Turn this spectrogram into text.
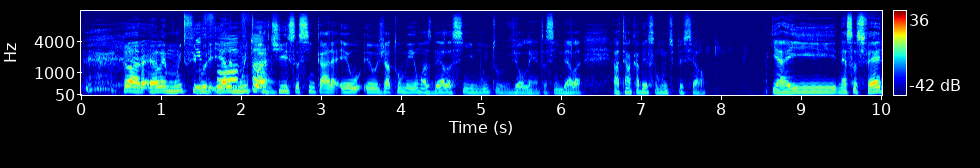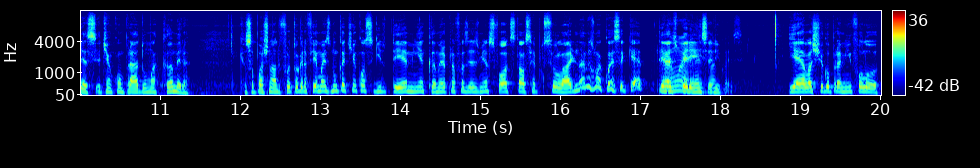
Cara, ela é muito figura e ela é muito artista, assim, cara. Eu, eu já tomei umas dela, assim, muito violenta, assim, dela. Ela tem uma cabeça muito especial. E aí, nessas férias, eu tinha comprado uma câmera, que eu sou apaixonado por fotografia, mas nunca tinha conseguido ter a minha câmera para fazer as minhas fotos, tal, sempre com o celular. E não é a mesma coisa, você quer ter a Não é experiência mesma ali. coisa. E aí ela chegou pra mim e falou:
